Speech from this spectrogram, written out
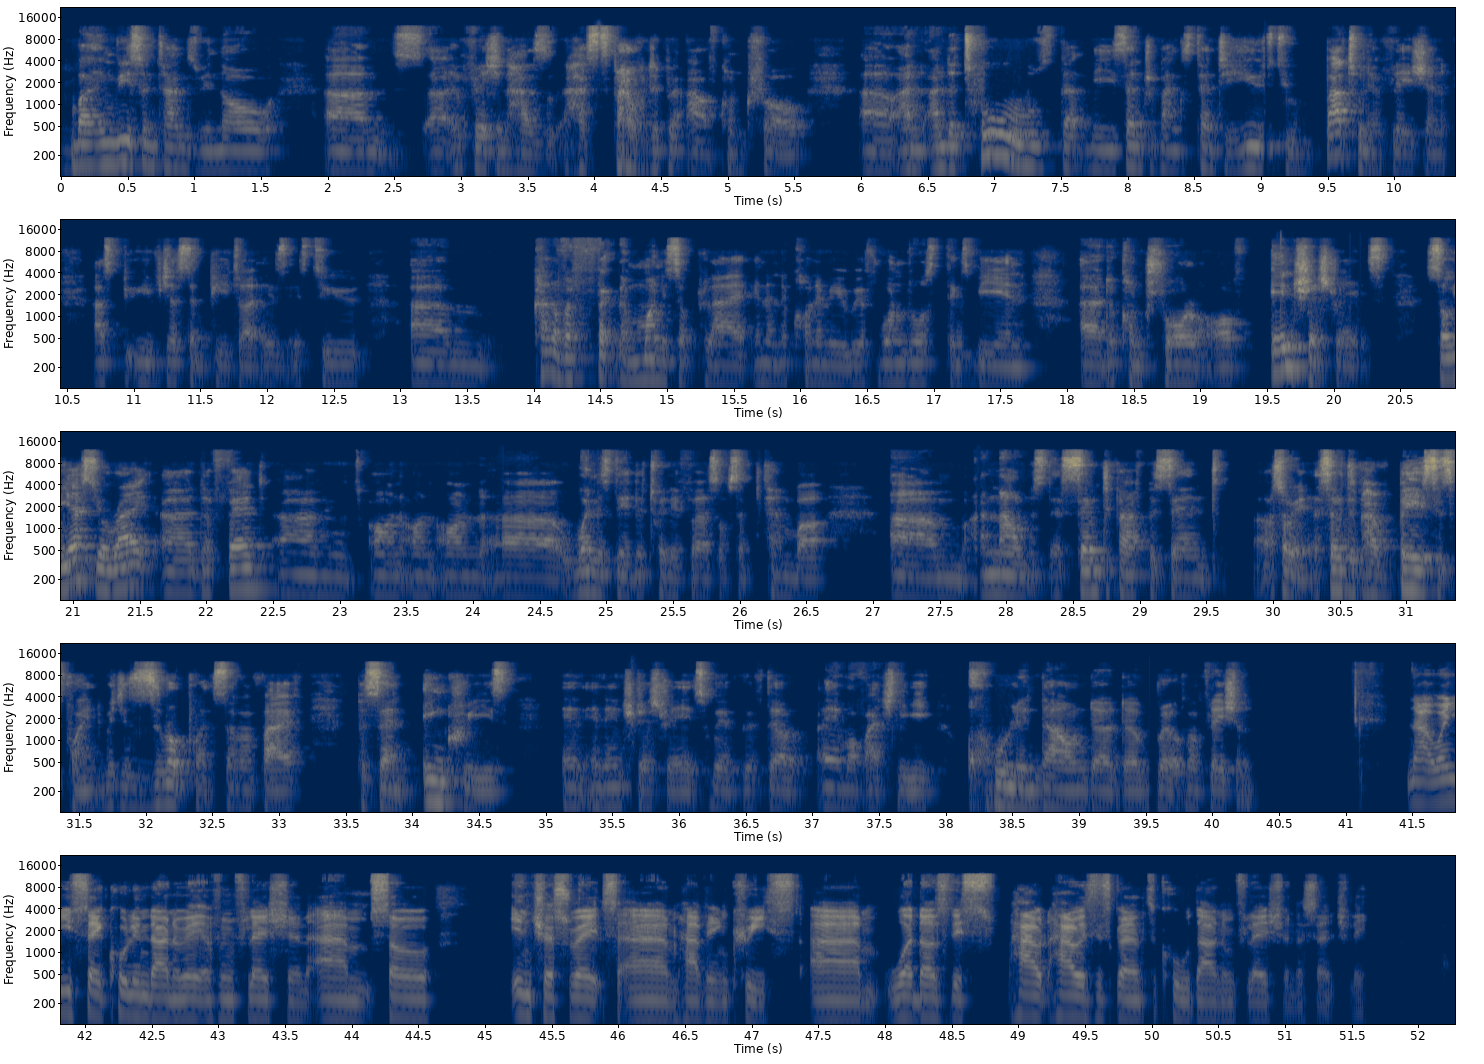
Mm-hmm. But in recent times, we know um, uh, inflation has has spiraled a bit out of control. Uh, and, and the tools that the central banks tend to use to battle inflation, as you've just said, Peter, is, is to um, kind of affect the money supply in an economy with one of those things being uh, the control of interest rates. So yes, you're right. Uh, the Fed um, on on on uh, Wednesday, the 21st of September, um, announced a 75%, uh, sorry, a 75 basis point, which is 0.75% increase in, in interest rates with, with the aim of actually cooling down the, the rate of inflation. Now, when you say cooling down the rate of inflation, um, so interest rates um have increased. Um, what does this? How how is this going to cool down inflation essentially?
